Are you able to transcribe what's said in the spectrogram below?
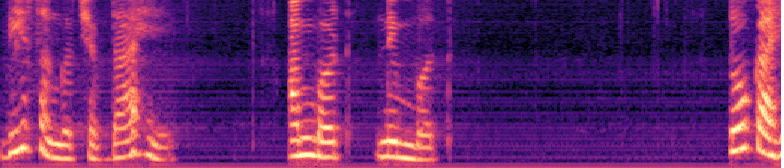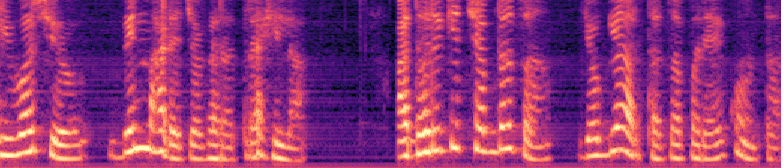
विसंगत शब्द आहे. आंबट निंबत. तो काही वर्ष बिनभाड्याच्या घरात राहिला. अधोरेखित शब्दाचा योग्य अर्थाचा पर्याय कोणता?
